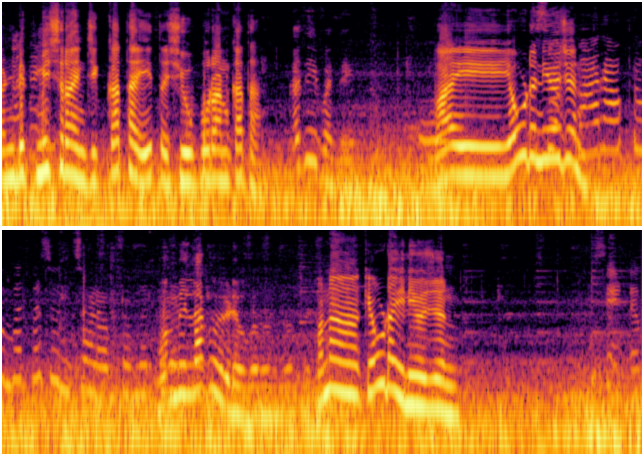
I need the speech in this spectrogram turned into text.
पंडित मिश्रांची कथा आहे तर शिवपुराण कथा. कधी पण ते. भाई एवढं नियोजन. बारा ऑक्टोबरपासून सोळा ऑक्टोबर मम्मी लागू व्हिडिओ करून हो ना केवढं आहे नियोजन? सेटअप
